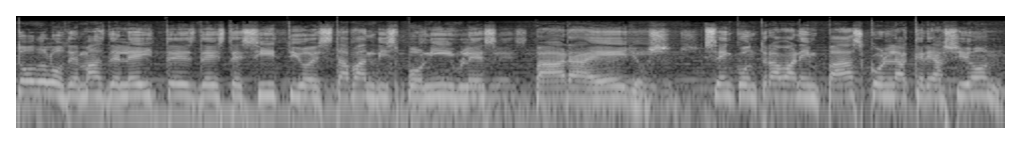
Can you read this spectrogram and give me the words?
todos los demás deleites de este sitio estaban disponibles para ellos. Se encontraban en paz con la creación.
